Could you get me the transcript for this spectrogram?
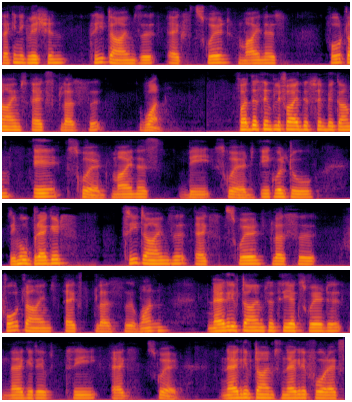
second equation 3 times x squared minus 4 times x plus 1 further simplify this will become a squared minus b squared equal to remove brackets 3 times x squared plus uh, 4 times x plus uh, 1 negative times 3x squared negative 3x squared negative times negative 4x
